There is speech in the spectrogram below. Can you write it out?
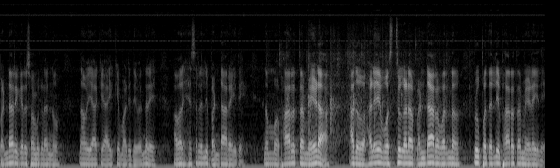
ಭಂಡಾರಿಕರ ಸ್ವಾಮಿಗಳನ್ನು ನಾವು ಯಾಕೆ ಆಯ್ಕೆ ಮಾಡಿದ್ದೇವೆ ಅಂದರೆ ಅವರ ಹೆಸರಲ್ಲಿ ಭಂಡಾರ ಇದೆ. ನಮ್ಮ ಭಾರತ ಮೇಳ, ಅದು ಹಳೆಯ ವಸ್ತುಗಳ ಭಂಡಾರವನ್ನ ರೂಪದಲ್ಲಿ ಭಾರತ ಮೇಳ ಇದೆ.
